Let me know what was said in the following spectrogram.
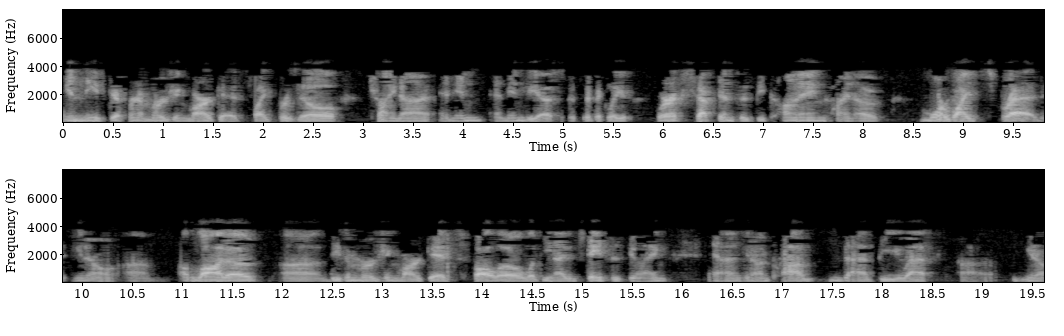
in these different emerging markets like Brazil, China and in and India specifically, where acceptance is becoming kind of more widespread. You know, um, a lot of uh, these emerging markets follow what the United States is doing, and you know, I'm proud that the U.S. Uh, you know,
